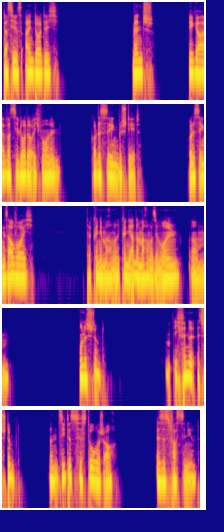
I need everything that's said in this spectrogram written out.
das hier ist eindeutig, Mensch, egal was die Leute euch wollen, Gottes Segen besteht. Gottes Segen ist auf euch. Da könnt ihr machen, können die anderen machen, was sie wollen. Ähm, und es stimmt. Ich finde, es stimmt. Man sieht es historisch auch. Es ist faszinierend.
